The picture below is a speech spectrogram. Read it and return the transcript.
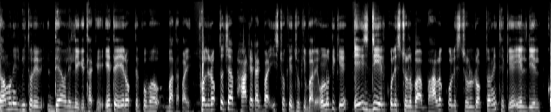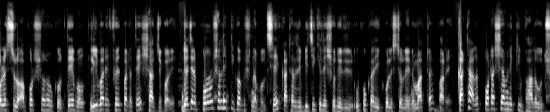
ধমনির ভিতরের দেওয়ালে লেগে থাকে। এতে রক্তের প্রবাহ বাধা পায়, ফলে রক্তচাপ, হার্ট অ্যাটাক বা স্ট্রোকের ঝুঁকি বাড়ে। অন্যদিকে, এইচডিএল কোলেস্ট্রল বা ভালো কোলেস্ট্রল রক্তনালী থেকে এলডিএল কোলেস্ট্রল অপসারণ করতে এবং লিভারে ফেরত পাঠাতে সাহায্য করে। দু সালে একটি গবেষণা বলছে, কাঁঠালের বিচি খেলে শরীরের উপকারী কোলেস্ট্রলের মাত্রা বাড়ে। কাঁঠাল পটাশিয়ামের একটি ভালো উৎস।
